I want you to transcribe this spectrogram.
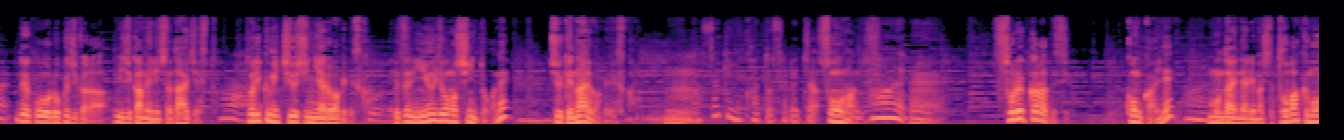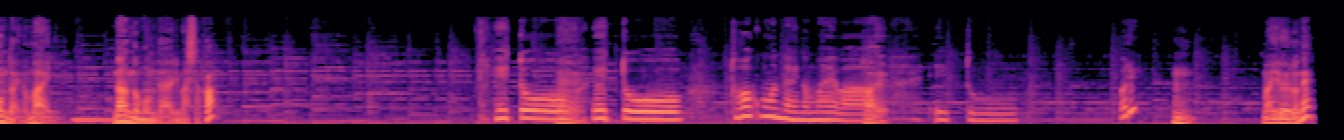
えはい。でこう6時から短めにしたダイジェスト、うん取り組み中心にやるわけですから別に入場のシーンとかね中継ないわけですから、うん。先にカットされちゃう。そうなんです、はい、ええ。それからですよ今回ね、はい。問題になりました。賭博問題の前に。うん。何の問題ありましたか？えっと、ええ。っと賭博問題の前は、はい。えっとあれ？うん。まあ、いろいろね、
